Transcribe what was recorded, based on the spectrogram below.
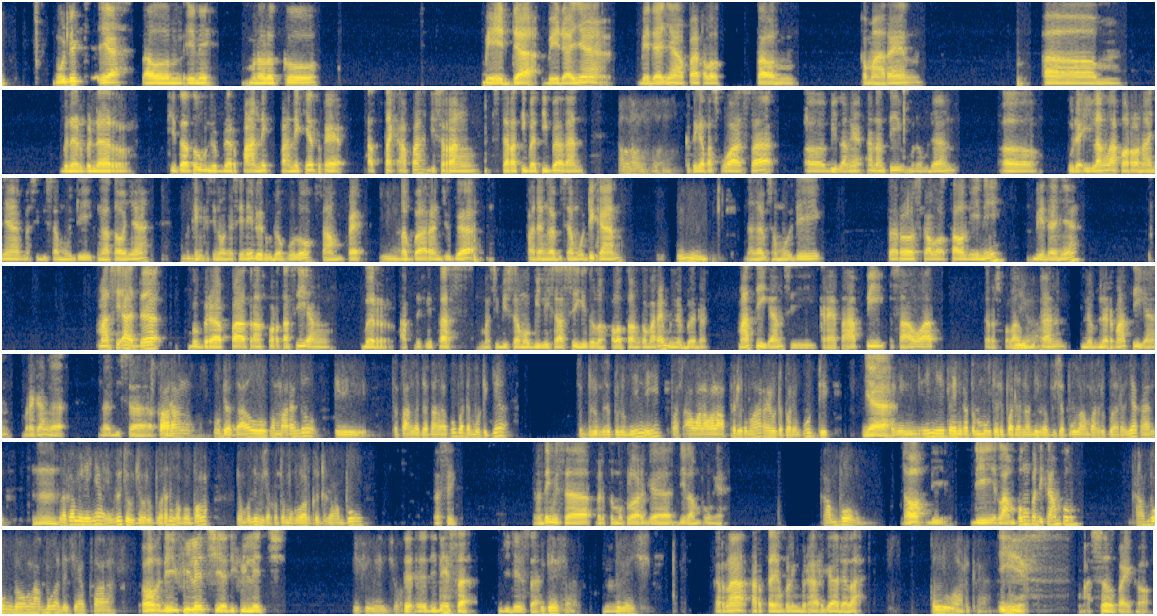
Mudik ya tahun ini menurutku beda. Bedanya bedanya apa kalau tahun kemarin em, benar-benar kita tuh benar-benar panik. Paniknya tuh kayak attack apa diserang secara tiba-tiba kan. Oh, ketika pas puasa eh, bilangnya ah nanti mudah-mudahan eh, udah hilang lah coronanya masih bisa mudik nggak taunya makin Hmm, ke sini makin ke sini 2020 sampai iya. lebaran juga pada nggak bisa mudik kan? Hmm, nggak bisa mudik. Terus kalau tahun ini bedanya? Masih ada beberapa transportasi yang beraktivitas masih bisa mobilisasi gitu loh. Kalau tahun kemarin bener-bener mati kan si kereta api pesawat terus pelabuhan bener-bener mati kan. Mereka nggak nggak bisa Sekarang udah tahu kemarin tuh di tetangga-tetanggaku pada mudiknya sebelum-sebelum ini pas awal-awal April kemarin udah pada mudik. Ya. Pengen ini pengen ketemu daripada nanti nggak bisa pulang pas lebarannya kan? Hmm, mereka milihnya ya udah jauh-jauh lebaran nggak apa-apa lah. Yang penting bisa ketemu keluarga di kampung. Asik. Yang penting bisa bertemu keluarga di Lampung ya? Kampung. Oh di di Lampung apa di kampung? Kampung dong Lampung ada siapa? Oh di village ya di village. Di village di, eh, di desa di desa. Di desa Hmm. village karena harta yang paling berharga adalah keluarga. Yes, masuk Pak Eko.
